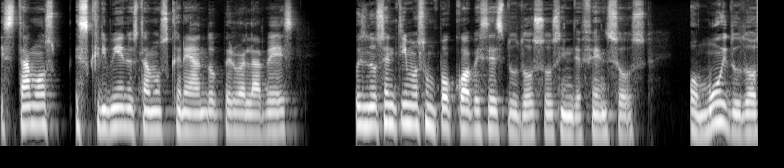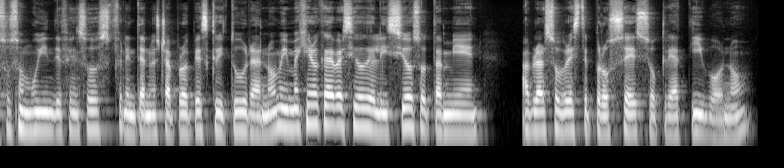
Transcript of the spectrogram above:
estamos escribiendo, estamos creando, pero a la vez, pues nos sentimos un poco a veces dudosos, indefensos, o muy dudosos o muy indefensos frente a nuestra propia escritura, ¿no? Me imagino que debe haber sido delicioso también hablar sobre este proceso creativo, ¿no?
